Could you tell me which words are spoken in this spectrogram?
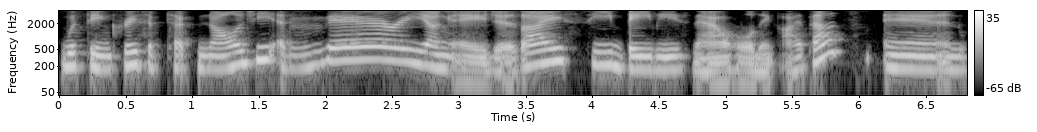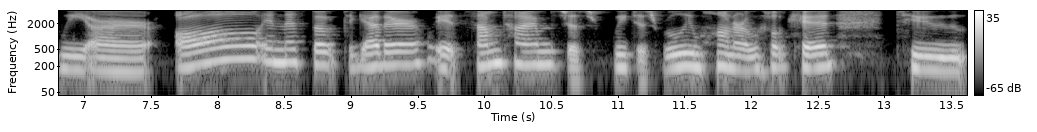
with the increase of technology at very young ages. I see babies now holding iPads, and we are all in this boat together. It's sometimes just, we just really want our little kid to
